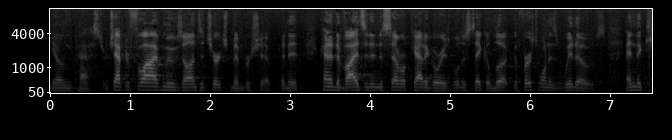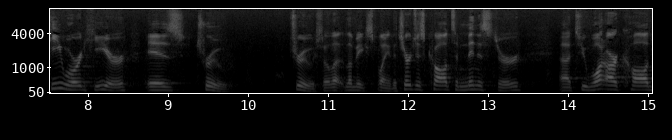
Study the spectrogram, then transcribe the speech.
young pastor. Chapter 5 moves on to church membership and it kind of divides it into several categories. We'll just take a look. The first one is widows. And the key word here is true. True. So let, let me explain. The church is called to minister uh, to what are called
